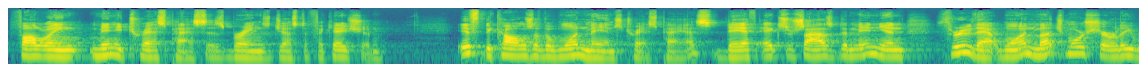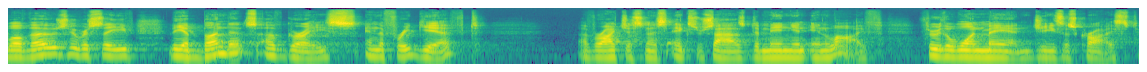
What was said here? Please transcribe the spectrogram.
following many trespasses brings justification. If because of the one man's trespass death exercised dominion through that one, much more surely will those who receive the abundance of grace and the free gift of righteousness exercise dominion in life through the one man, Jesus Christ.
